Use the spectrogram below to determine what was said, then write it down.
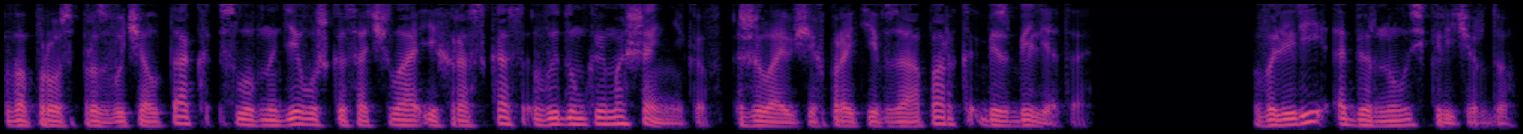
Вопрос прозвучал так, словно девушка сочла их рассказ выдумкой мошенников, желающих пройти в зоопарк без билета. Валерий обернулась к Ричарду.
